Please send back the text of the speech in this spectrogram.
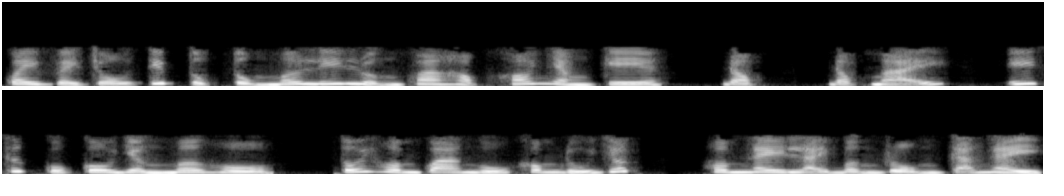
quay về chỗ tiếp tục tụng mới lý luận khoa học khó nhằn kia, đọc, đọc mãi, ý thức của cô dần mơ hồ, tối hôm qua ngủ không đủ giấc, hôm nay lại bận rộn cả ngày,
